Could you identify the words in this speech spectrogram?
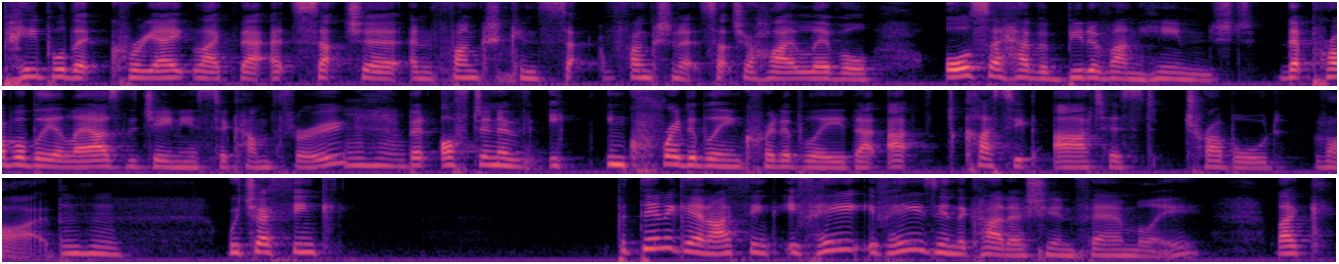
people that create like that at such a and function can su- function at such a high level also have a bit of unhinged that probably allows the genius to come through mm-hmm. but often of incredibly incredibly that art, classic artist troubled vibe mm-hmm. which i think but then again i think if he if he's in the kardashian family like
